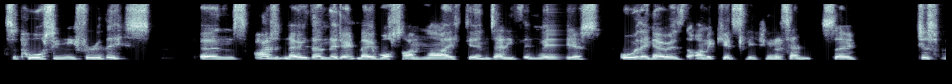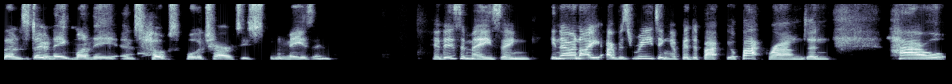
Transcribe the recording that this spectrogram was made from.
supporting me through this. And I don't know them. They don't know what I'm like and anything. They just all they know is that I'm a kid sleeping in a tent. So just for them to donate money and help support the charities has been amazing. It is amazing. You know, and I, I was reading a bit about your background and how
